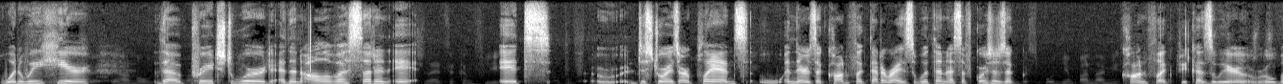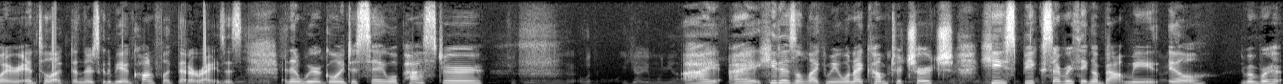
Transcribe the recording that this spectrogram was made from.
when we hear the preached word and then all of a sudden it it's destroys our plans and there's a conflict that arises within us, of course, there's a conflict because we are ruled by our intellect and there's going to be a conflict that arises. And then we're going to say, well, Pastor, I, I, he doesn't like me. When I come to church, he speaks everything about me ill. Remember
